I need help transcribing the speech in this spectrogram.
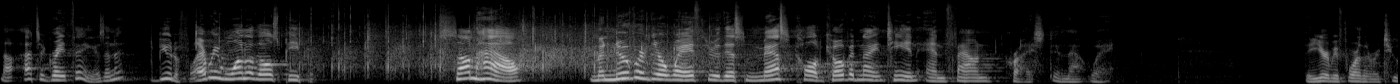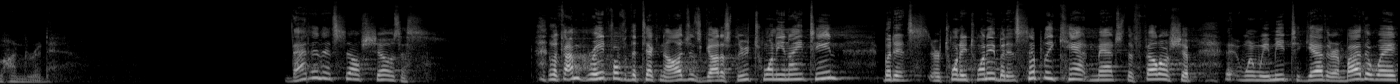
Now, that's a great thing, isn't it? Beautiful. Every one of those people somehow maneuvered their way through this mess called COVID 19 and found Christ in that way. The year before, there were 200. That in itself shows us. Look, I'm grateful for the technology that's got us through 2019 but it's or 2020 but it simply can't match the fellowship when we meet together and by the way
